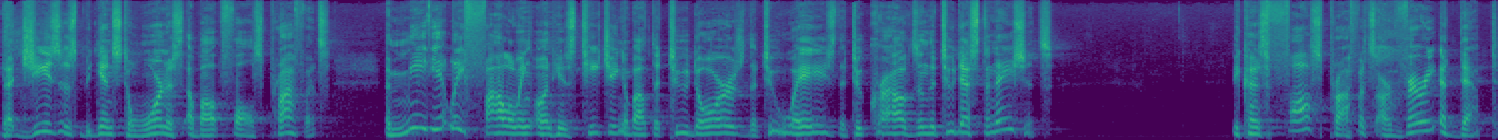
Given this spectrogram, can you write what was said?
that Jesus begins to warn us about false prophets immediately following on his teaching about the two doors, the two ways, the two crowds, and the two destinations. Because false prophets are very adept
